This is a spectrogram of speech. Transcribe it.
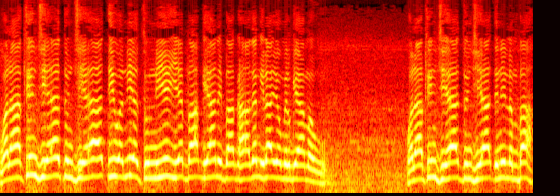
walaakin jihaadun jihaad iwa niyatu niye iyo baaqyaani baaqahaadan ilaa yowmi alqiyaamahu walaakin jihaadun jihaad inilambah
